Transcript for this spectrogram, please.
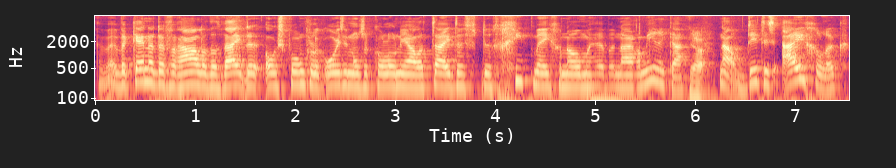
We, we kennen de verhalen dat wij de, oorspronkelijk ooit in onze koloniale tijd de, de griep meegenomen hebben naar Amerika. Ja. Nou, dit is eigenlijk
